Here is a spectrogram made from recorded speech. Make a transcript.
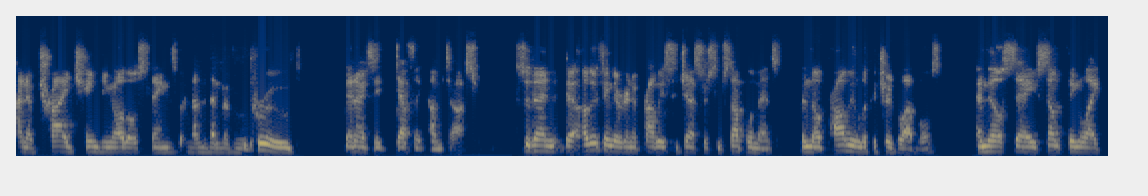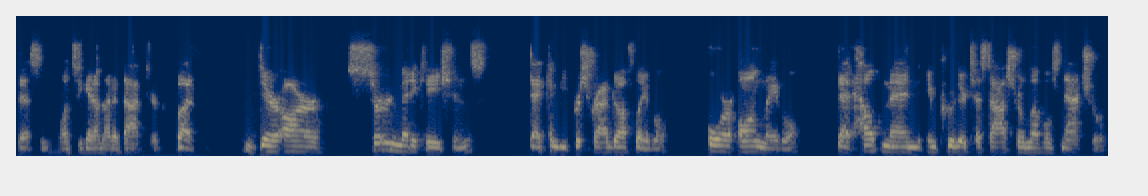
kind of tried changing all those things, but none of them have improved, then I'd say definitely come to us. So then the other thing they're going to probably suggest are some supplements. Then they'll probably look at your levels and they'll say something like this. And once again, I'm not a doctor, but there are certain medications that can be prescribed off label or on label that help men improve their testosterone levels naturally.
